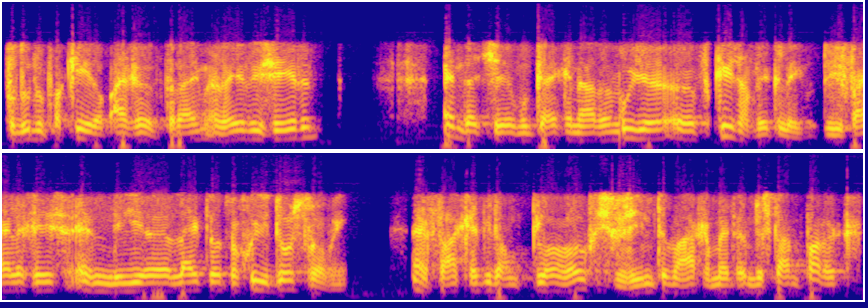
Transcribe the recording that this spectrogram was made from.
Voldoende parkeren op eigen terrein realiseren. En dat je moet kijken naar een goede eh, verkeersafwikkeling. Die veilig is en die eh, leidt tot een goede doorstroming. En vaak heb je dan planologisch gezien te maken met een bestaand park.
